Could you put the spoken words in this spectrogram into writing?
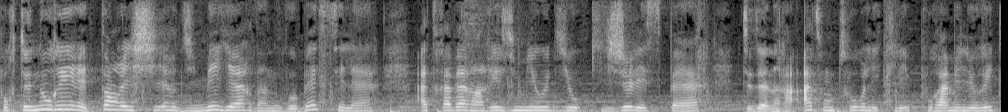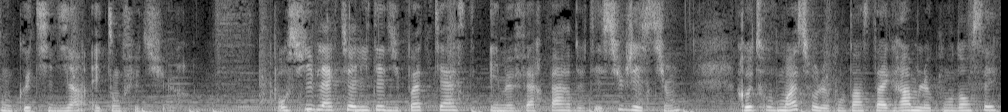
pour te nourrir et t'enrichir du meilleur d'un nouveau best-seller à travers un résumé audio qui, je l'espère, te donnera à ton tour les clés pour améliorer ton quotidien et ton futur. Pour suivre l'actualité du podcast et me faire part de tes suggestions, retrouve-moi sur le compte Instagram Le Condensé.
